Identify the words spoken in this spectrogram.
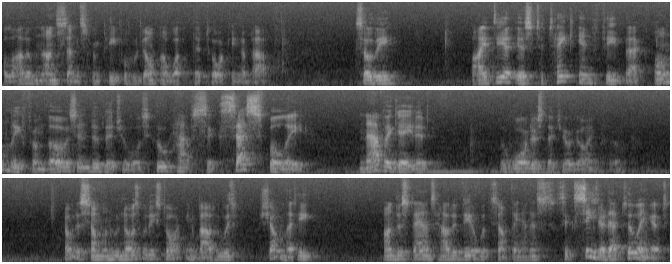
a lot of nonsense from people who don't know what they're talking about. So the idea is to take in feedback only from those individuals who have successfully navigated the waters that you're going through. Go to someone who knows what he's talking about, who has shown that he understands how to deal with something and has succeeded at doing it.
